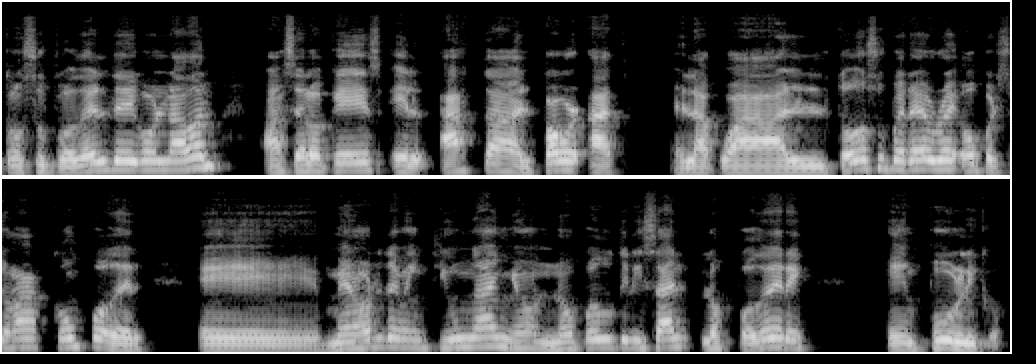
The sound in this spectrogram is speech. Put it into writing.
con su poder de gobernador hace lo que es el hasta el Power Act, en la cual todo superhéroe o persona con poder eh, menor de 21 años no puede utilizar los poderes en público.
